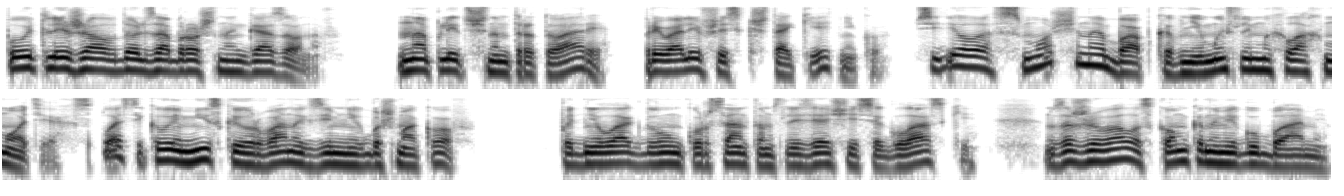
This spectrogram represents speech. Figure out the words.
Путь лежал вдоль заброшенных газонов. На плиточном тротуаре, привалившись к штакетнику, сидела сморщенная бабка в немыслимых лохмотьях с пластиковой миской у рваных зимних башмаков, подняла к двум курсантам слезящиеся глазки, заживала скомканными губами.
